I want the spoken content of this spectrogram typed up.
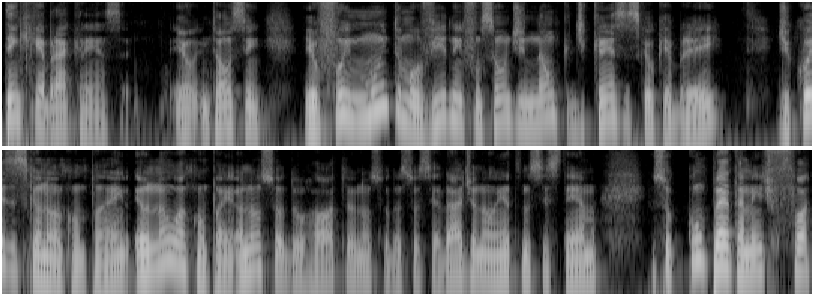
Tem que quebrar a crença. Eu, então, assim, eu fui muito movido em função de não de crenças que eu quebrei, de coisas que eu não acompanho. Eu não acompanho, eu não sou do rótulo, eu não sou da sociedade, eu não entro no sistema. Eu sou completamente fora.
